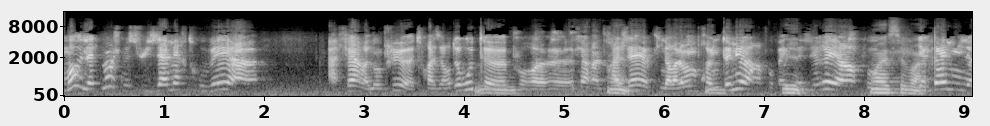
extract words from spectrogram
Moi, honnêtement, je me suis jamais retrouvée à, à faire non plus euh, trois heures de route euh, Mhm. pour euh, faire un trajet qui normalement me prend une demi-heure. Hein, faut pas Oui. exagérer. Hein, faut- Ouais, c'est Il y a quand même une.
